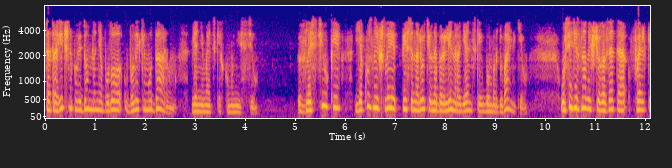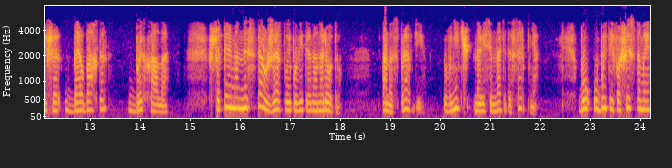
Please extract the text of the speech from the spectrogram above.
Це трагічне повідомлення було великим ударом для німецьких комуністів. З листівки, яку знайшли після нальотів на Берлін радянських бомбардувальників, усі дізнали, що газета Фелькішер Беобахтер брехала, що Тельман не став жертвою повітряного нальоту, а насправді, в ніч на 18 серпня, був убитий фашистами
